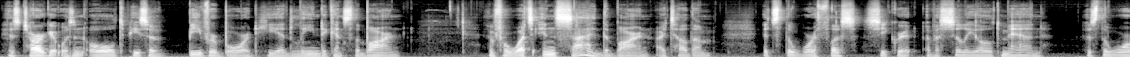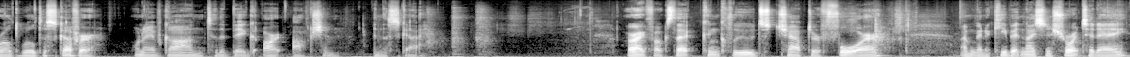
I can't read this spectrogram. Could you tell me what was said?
his target was an old piece of beaver board he had leaned against the barn. And for what's inside the barn, I tell them, it's the worthless secret of a silly old man, as the world will discover when I have gone to the big art auction in the sky. All right, folks, that concludes chapter four. I'm going to keep it nice and short today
